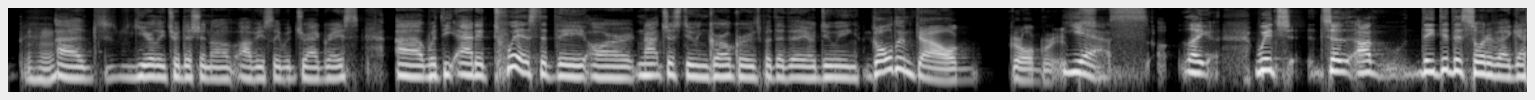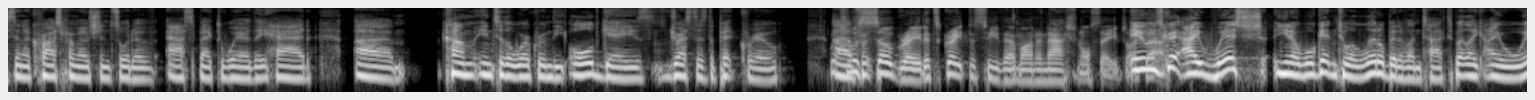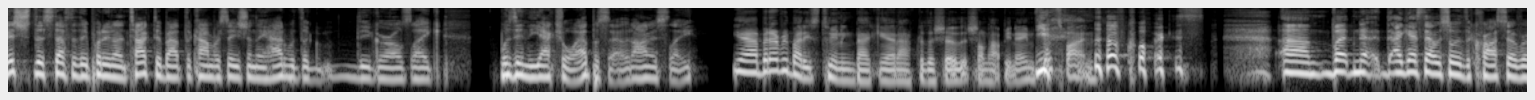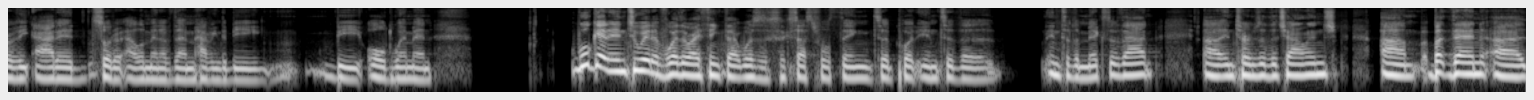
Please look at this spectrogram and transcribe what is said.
Uh, yearly tradition of obviously with Drag Race, uh, with the added twist that they are not just doing girl groups, but that they are doing Golden Gal girl groups. Yes, like which so uh, they did this sort of I guess in a cross promotion sort of aspect where they had um, come into the workroom the old gays dressed as the pit crew. Which uh, was for- so great. It's great to see them on a national stage. Like it was that. great. I wish you know we'll get into a little bit of Untucked, but like I wish the stuff that they put in Untucked about the conversation they had with the the girls like was in the actual episode. Honestly, Yeah, but everybody's tuning back in after the show that shall not be named. So Yeah. it's fine. of course. Um, but no, I guess that was sort of the crossover of the added sort of element of them having to be be old women. We'll get into it of whether I think that was a successful thing to put into the into the mix of that uh, in terms of the challenge. Um, but then uh,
